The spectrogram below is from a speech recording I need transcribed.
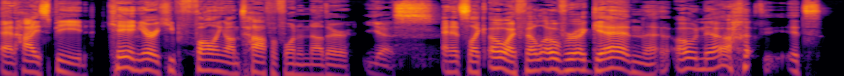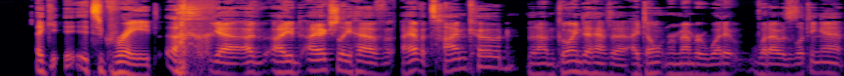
at high speed, Kei and Yuri keep falling on top of one another. yes And it's like, oh, I fell over again. Oh no. It's like it's great. Yeah, I, I I actually have I have a time code that I'm going to have to. I don't remember what it what I was looking at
